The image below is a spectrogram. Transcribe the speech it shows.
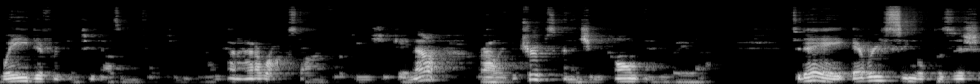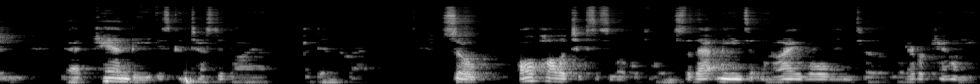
way different than 2014. You know, we kind of had a rock star in 14. She came out, rallied the troops, and then she went home and everybody left. Today, every single position that can be is contested by a, a Democrat. So all politics is local for So that means that when I roll into whatever county,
